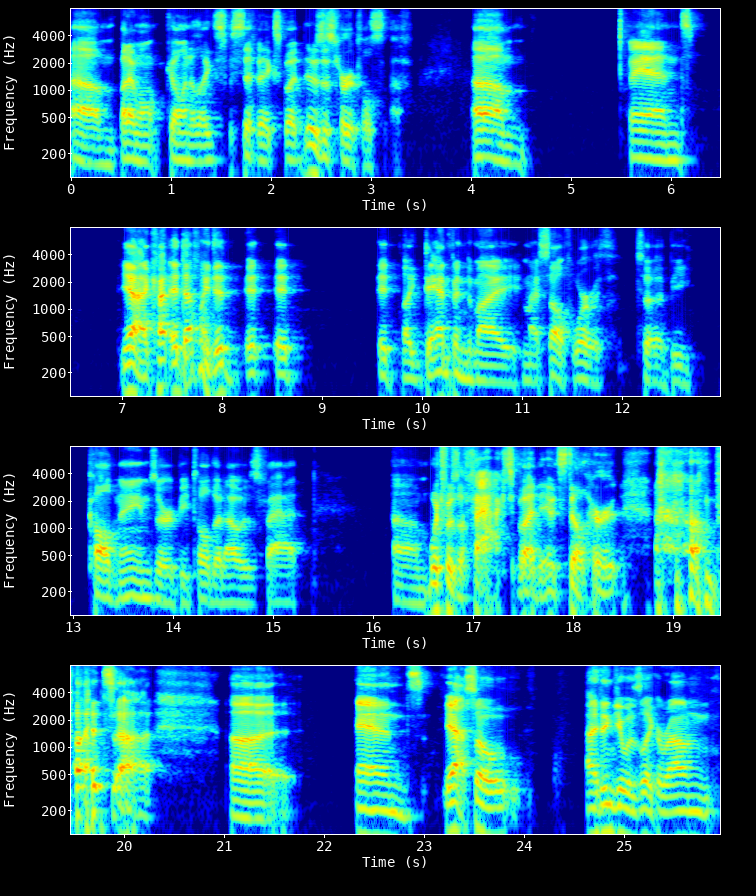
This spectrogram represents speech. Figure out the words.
Um, but I won't go into like specifics, but it was just hurtful stuff. Um, and yeah, it, it definitely did. It, it, it like dampened my, my self worth to be called names or be told that I was fat um, which was a fact, but it still hurt. but uh, uh, and yeah, so I think it was like around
